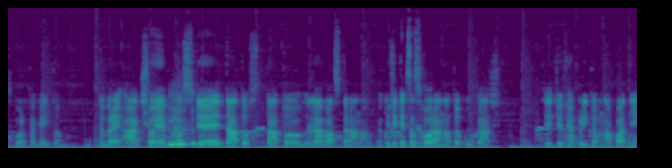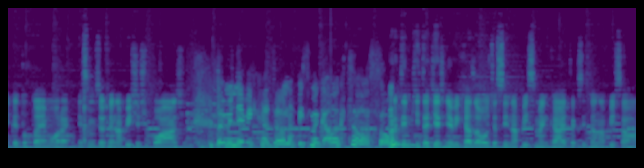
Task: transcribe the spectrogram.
skôr takejto. Dobre, a čo je proste táto, táto ľavá strana? Akože keď sa z hora na to kúkáš. Že čo ťa pritom napadne, keď toto je more. Ja si myslím, že napíšeš pláž. To mi nevychádzalo na písmenka, ale chcela som. Predtým ti to tiež nevychádzalo, čo si na písmenka, aj tak si to napísala.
